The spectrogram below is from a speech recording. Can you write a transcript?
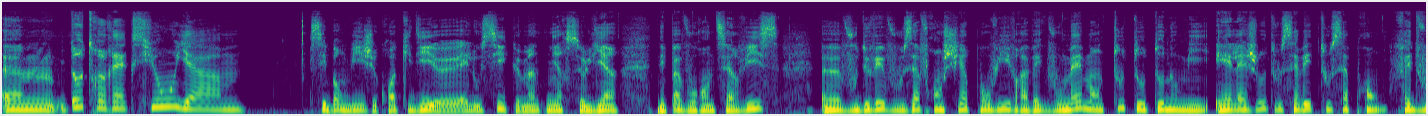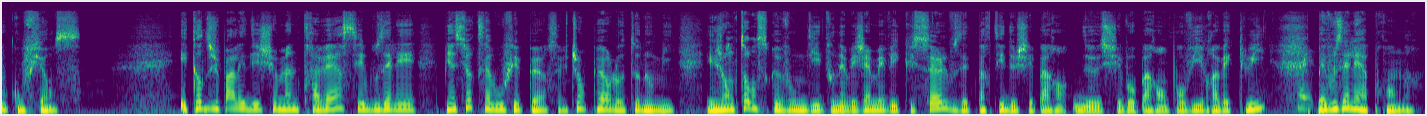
Euh, D'autres réactions, il y a hum, c'est Bambi, je crois, qui dit euh, elle aussi que maintenir ce lien n'est pas vous rendre service. Euh, vous devez vous affranchir pour vivre avec vous-même en toute autonomie. Et elle ajoute, vous savez, tout s'apprend. Faites-vous confiance. Et quand je parlais des chemins de traverse, et vous allez, bien sûr que ça vous fait peur, ça fait toujours peur l'autonomie. Et j'entends ce que vous me dites. Vous n'avez jamais vécu seul, vous êtes parti de chez parents, de chez vos parents pour vivre avec lui. Oui. Ben vous allez apprendre.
